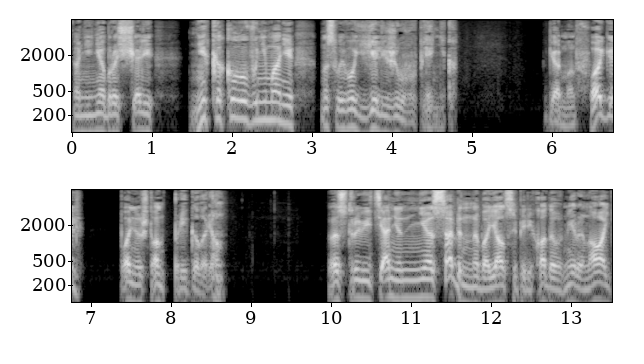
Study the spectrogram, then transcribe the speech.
Они не обращали никакого внимания на своего еле живого пленника. Герман Фогель понял, что он приговорен. Островитянин не особенно боялся перехода в мир иной.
